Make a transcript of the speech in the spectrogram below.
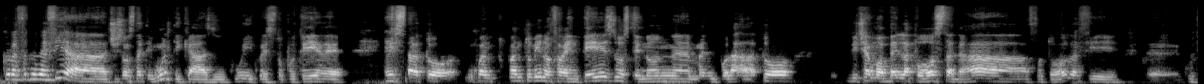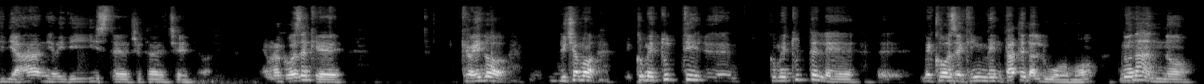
con la fotografia ci sono stati molti casi in cui questo potere è stato quanto, quantomeno frainteso, se non manipolato, diciamo a bella posta da fotografi eh, quotidiani, riviste, eccetera, eccetera. È una cosa che credo, diciamo, come, tutti, eh, come tutte le, eh, le, cose che inventate dall'uomo, non hanno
